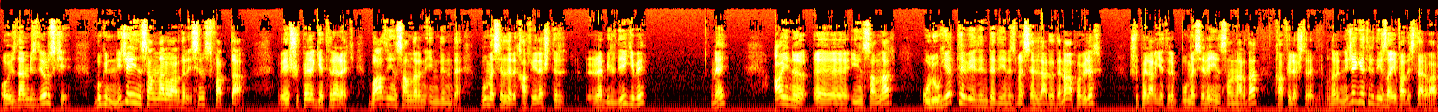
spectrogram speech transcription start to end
O yüzden biz diyoruz ki bugün nice insanlar vardır isim sıfatta ve şüphe getirerek bazı insanların indinde bu meseleleri hafileştirebildiği gibi ne? Aynı e, insanlar uluhiyet tevhidin dediğiniz meselelerde de ne yapabilir? Şüpheler getirip bu meseleyi insanlarda kafileştirebilir. Bunların nice getirdiği zayıf hadisler var.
